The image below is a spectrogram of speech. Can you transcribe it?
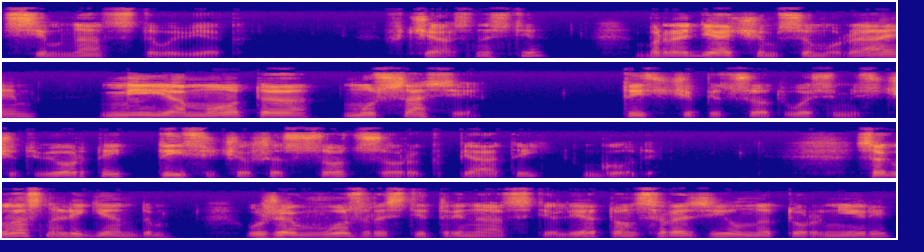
XVII века. В частности, бродячим самураем Миямото Мусаси 1584-1645 годы. Согласно легендам, уже в возрасте 13 лет он сразил на турнире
